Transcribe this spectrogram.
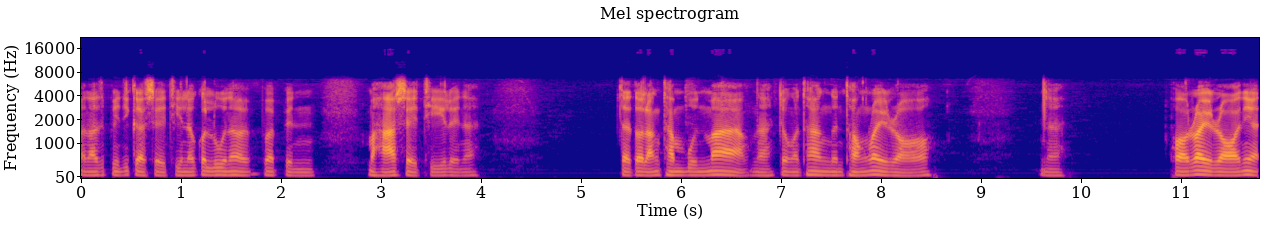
อนาถปิณฑิกาเศรษฐีเราก็รู้นะว่าเป็น มหาเศรษฐีเลยนะ แต่ตอนหลังทำบุญมากนะจนกระทั่งเงินทองไร่หรอนะพอไร่รอเนี่ย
